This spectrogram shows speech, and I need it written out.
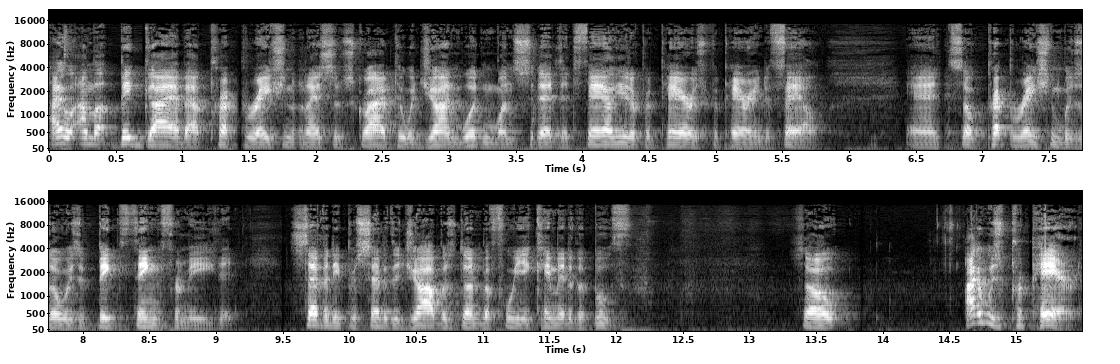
I, I'm a big guy about preparation, and I subscribe to what John Wooden once said that failure to prepare is preparing to fail. And so preparation was always a big thing for me. That 70% of the job was done before you came into the booth. So I was prepared.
